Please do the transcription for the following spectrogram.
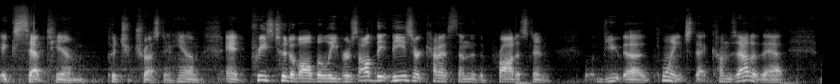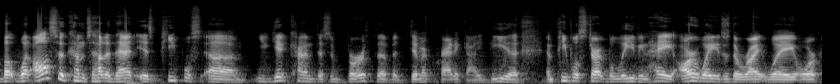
accept Him, put your trust in Him, and priesthood of all believers. All th- these are kind of some of the Protestant view, uh, points that comes out of that. But what also comes out of that is people, uh, you get kind of this birth of a democratic idea, and people start believing, hey, our way is the right way, or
